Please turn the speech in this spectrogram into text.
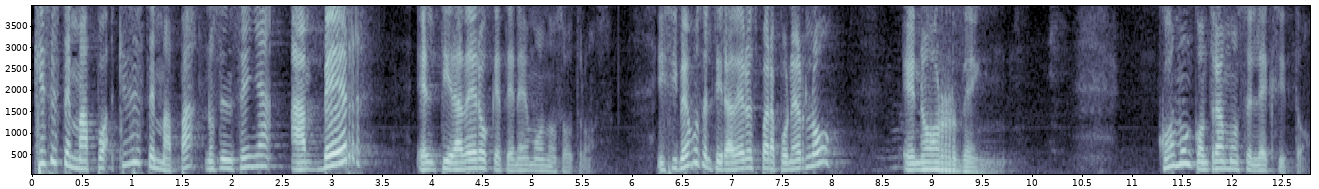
¿qué es este mapa? ¿Qué es este mapa? Nos enseña a ver el tiradero que tenemos nosotros. Y si vemos el tiradero es para ponerlo en orden. ¿Cómo encontramos el éxito?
